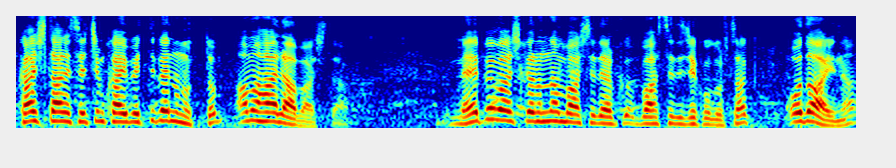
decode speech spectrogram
kaç tane seçim kaybetti ben unuttum ama hala başta. MHP başkanından bahsedecek olursak o da aynı.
